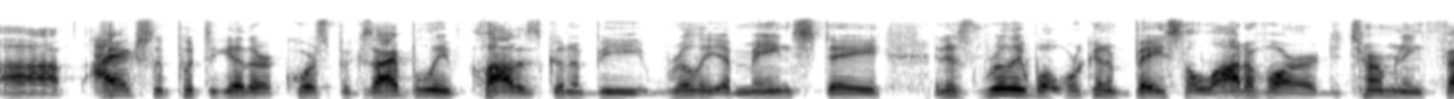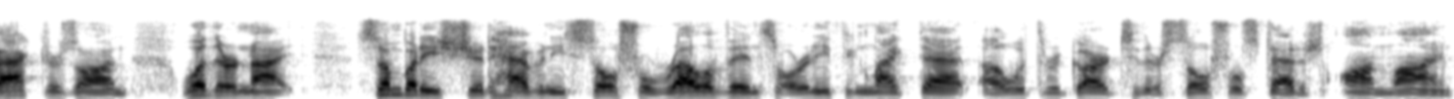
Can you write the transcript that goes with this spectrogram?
uh, I actually put together a course because I believe Klout is going to be really a mainstay, and it's really what we're going to base a lot of our determining factors on, whether or not somebody should have any social relevance or anything like that uh, with regard to their social status online.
